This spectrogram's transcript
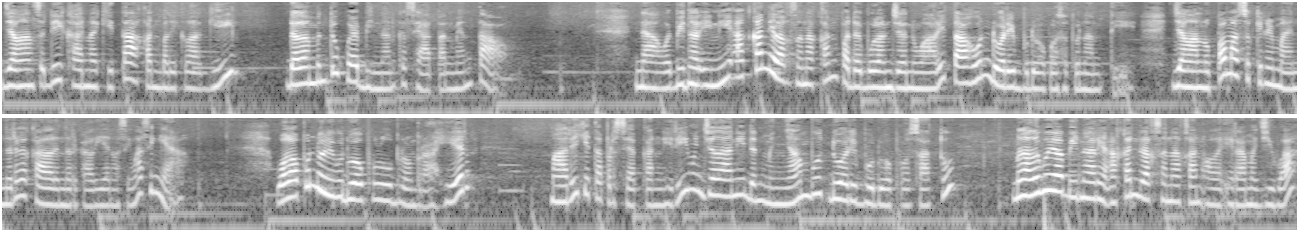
jangan sedih karena kita akan balik lagi dalam bentuk webinar kesehatan mental Nah, webinar ini akan dilaksanakan pada bulan Januari tahun 2021 nanti. Jangan lupa masukin reminder ke kalender kalian masing-masing ya. Walaupun 2020 belum berakhir, mari kita persiapkan diri menjalani dan menyambut 2021 melalui webinar yang akan dilaksanakan oleh Irama Jiwa,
